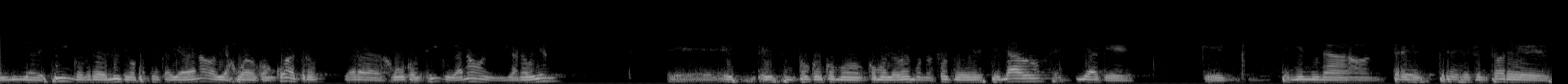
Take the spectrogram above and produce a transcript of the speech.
línea de 5, creo el último partido que había ganado había jugado con 4 y ahora jugó con 5 y ganó y ganó bien. es, un poco como, como lo vemos nosotros de este lado, sentía que, que teniendo una tres, tres defensores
